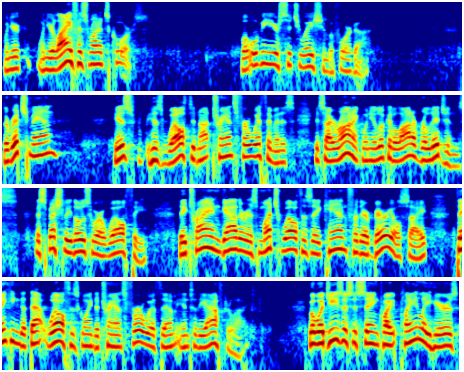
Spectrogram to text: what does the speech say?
When, your when your life has run its course, what will be your situation before God? The rich man his, his wealth did not transfer with him. And it's, it's ironic when you look at a lot of religions, especially those who are wealthy. They try and gather as much wealth as they can for their burial site, thinking that that wealth is going to transfer with them into the afterlife. But what Jesus is saying quite plainly here is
